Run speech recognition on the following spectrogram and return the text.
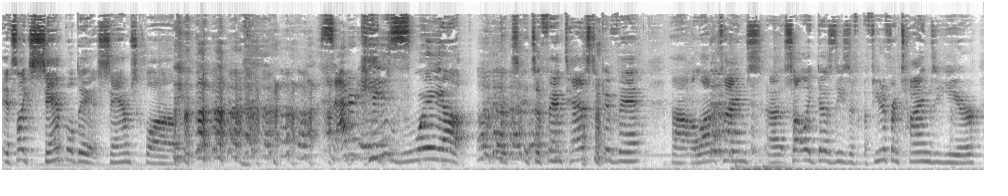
it's like sample day at Sam's Club. Saturdays. kicked way up. It's, it's a fantastic event. Uh, a lot of times, uh, Salt Lake does these a, a few different times a year.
